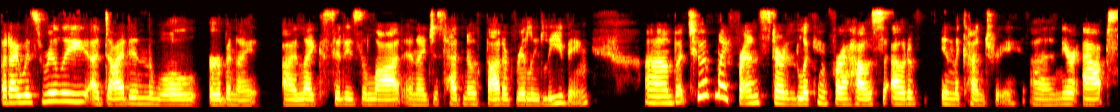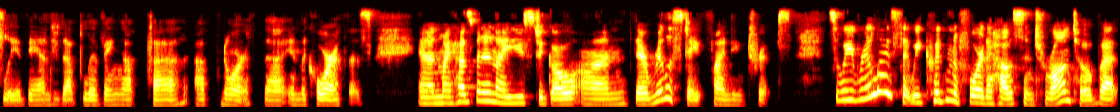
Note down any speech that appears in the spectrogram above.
but I was really a dyed in the wool urbanite. I like cities a lot, and I just had no thought of really leaving. Um, but two of my friends started looking for a house out of in the country uh, near Apsley. They ended up living up uh, up north uh, in the Kawarthas, and my husband and I used to go on their real estate finding trips. So we realized that we couldn't afford a house in Toronto, but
